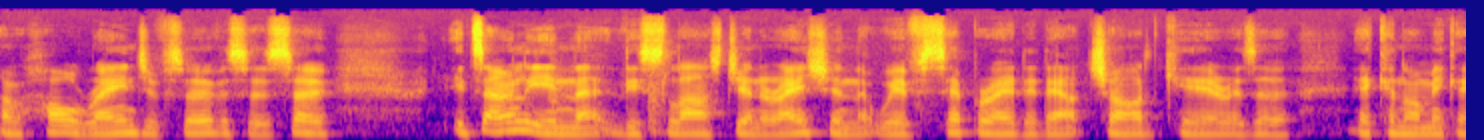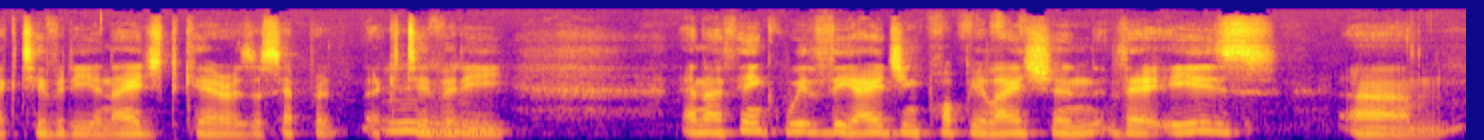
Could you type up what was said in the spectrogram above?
a whole range of services. So it's only in that this last generation that we've separated out childcare as a economic activity and aged care as a separate activity. And I think with the aging population, there is um,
